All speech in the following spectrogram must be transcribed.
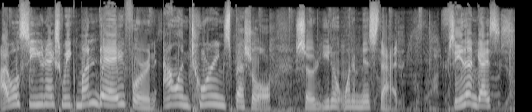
I will see you next week, Monday, for an Alan Turing special. So you don't want to miss that. See you then, guys.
